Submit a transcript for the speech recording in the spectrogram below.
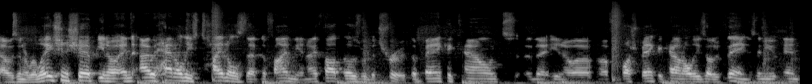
I was in a relationship, you know, and I had all these titles that define me, and I thought those were the truth. A bank account, that you know, a, a flush bank account, all these other things, and you and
